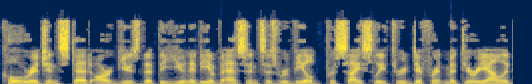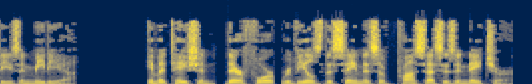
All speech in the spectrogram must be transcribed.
Coleridge instead argues that the unity of essence is revealed precisely through different materialities and media. Imitation, therefore, reveals the sameness of processes in nature.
